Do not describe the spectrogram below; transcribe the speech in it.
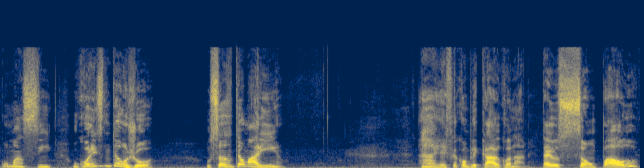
Como assim? O Corinthians não tem o Jô. O Santos não tem o Marinho. Ai, aí fica complicado, Konami. Tá aí o São Paulo.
